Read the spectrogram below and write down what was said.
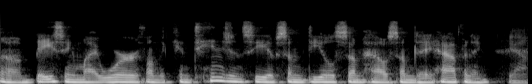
um, basing my worth on the contingency of some deal somehow someday happening. Yeah.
